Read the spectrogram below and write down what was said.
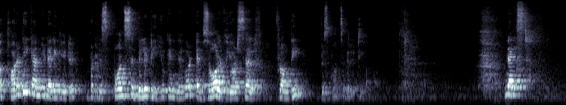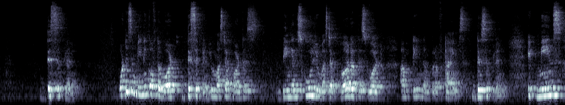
authority can be delegated, but responsibility, you can never absolve yourself from the responsibility. Next, discipline. What is the meaning of the word discipline? You must have heard this. Being in school, you must have heard of this word umpteen number of times. Discipline. It means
